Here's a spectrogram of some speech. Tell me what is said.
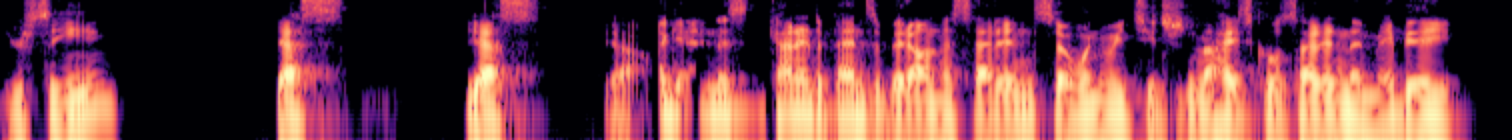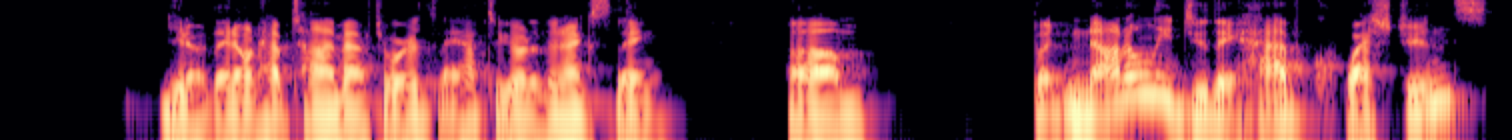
you're seeing? Yes. Yes. Yeah. Again, this kind of depends a bit on the setting. So when we teach it in a high school setting, then maybe they, you know, they don't have time afterwards. They have to go to the next thing. Um, but not only do they have questions,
